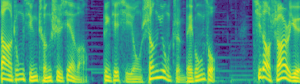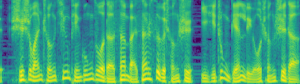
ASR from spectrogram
大中型城市建网，并且启用商用准备工作；七到十二月实施完成清频工作的三百三十四个城市以及重点旅游城市的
